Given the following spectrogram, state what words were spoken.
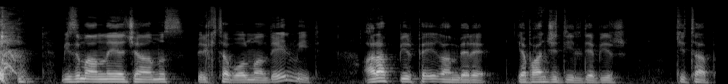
Bizim anlayacağımız bir kitap olmalı değil miydi? Arap bir peygambere yabancı dilde bir kitap.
